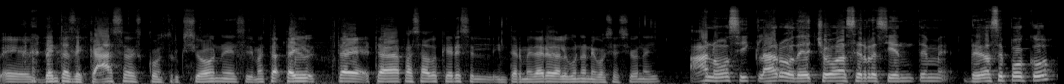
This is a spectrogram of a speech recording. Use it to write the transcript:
eh, ventas de casas, construcciones y demás. ¿Te, te- te- te ha pasado que eres el intermediario de alguna negociación ahí? Ah, no, sí, claro. De hecho, hace reciente, de hace poco,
